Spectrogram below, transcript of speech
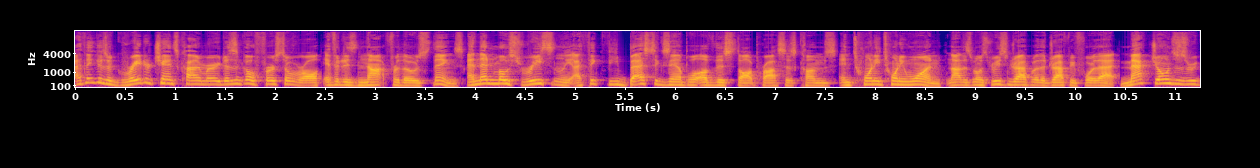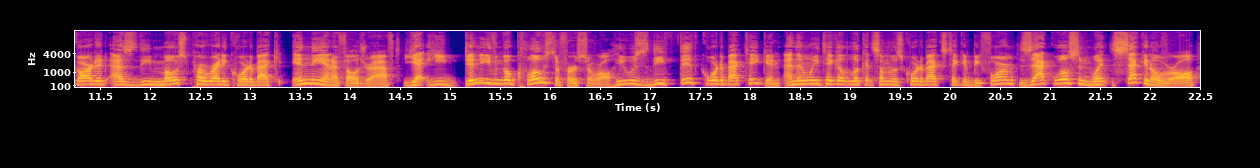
I think there's a greater chance Kyler Murray doesn't go first overall if it is not for those things. And then most recently, I think the best example of this thought process comes in 2021, not this most recent draft, but the draft before that. Mac Jones is regarded as the most pro ready quarterback in the NFL draft, yet he didn't even go close to first overall. He was the fifth quarterback taken. And then when you take a look at some of those quarterbacks taken before him, Zach Wilson went second overall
